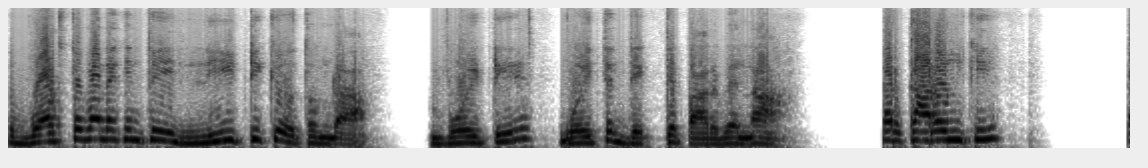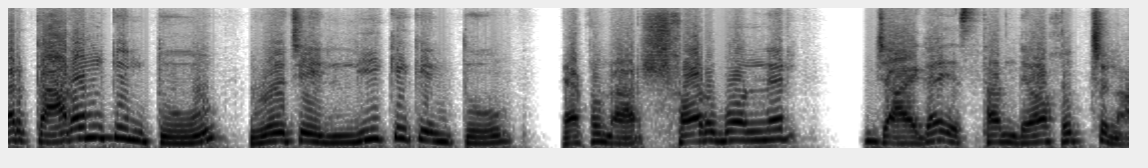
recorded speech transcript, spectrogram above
তো বর্তমানে কিন্তু এই লিটিকেও তোমরা বইটি, বইতে দেখতে পারবে না। তার কারণ কি? তার কারণ কিন্তু রয়েছে এই লিকে কিন্তু এখন আর স্বরবর্ণের জায়গায় স্থান দেওয়া হচ্ছে না।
